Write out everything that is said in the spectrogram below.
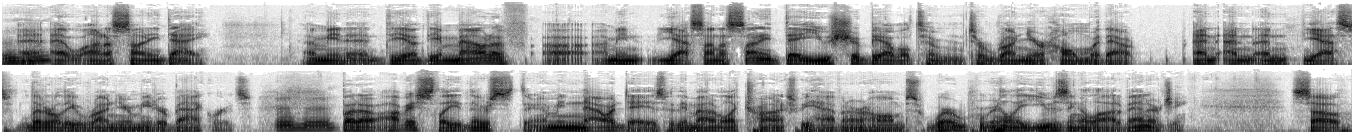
Mm-hmm. a- a- on a sunny day. I mean, uh, the the amount of, uh, I mean, yes, on a sunny day you should be able to to run your home without, and and and yes, literally run your meter backwards. Mm-hmm. But uh, obviously, there's, I mean, nowadays with the amount of electronics we have in our homes, we're really using a lot of energy. So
